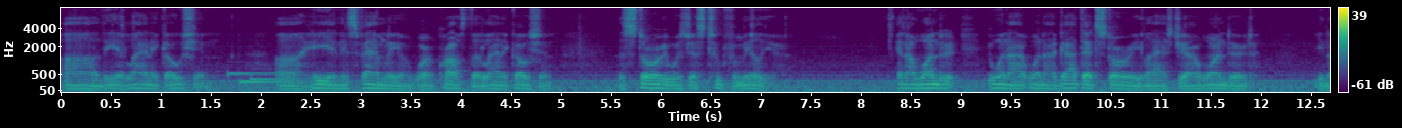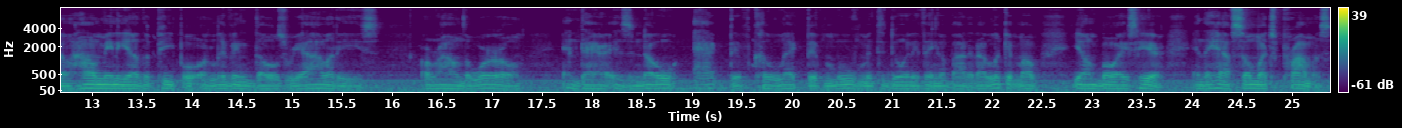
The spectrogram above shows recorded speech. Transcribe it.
uh, the Atlantic Ocean, uh, he and his family were across the Atlantic Ocean. The story was just too familiar, and I wondered when I when I got that story last year. I wondered, you know, how many other people are living those realities around the world and there is no active collective movement to do anything about it. I look at my young boys here and they have so much promise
